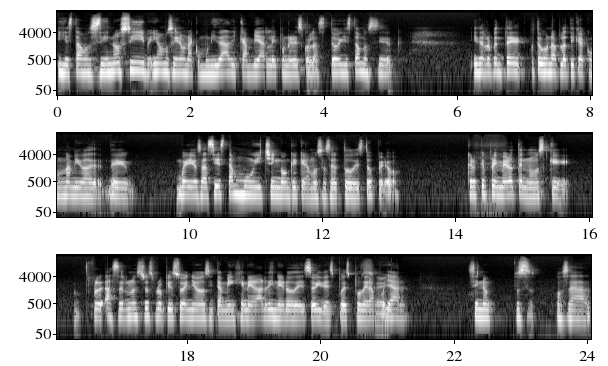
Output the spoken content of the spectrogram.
y estamos así, no, sí, íbamos a ir a una comunidad y cambiarla y poner escuelas y todo, y estamos así. de- y de repente tuve una plática con un amigo de, güey, o sea, sí está muy chingón que queramos hacer todo esto, pero creo que primero tenemos que hacer nuestros propios sueños y también generar dinero de eso y después poder Sí. apoyar. Si no, pues, o sea...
